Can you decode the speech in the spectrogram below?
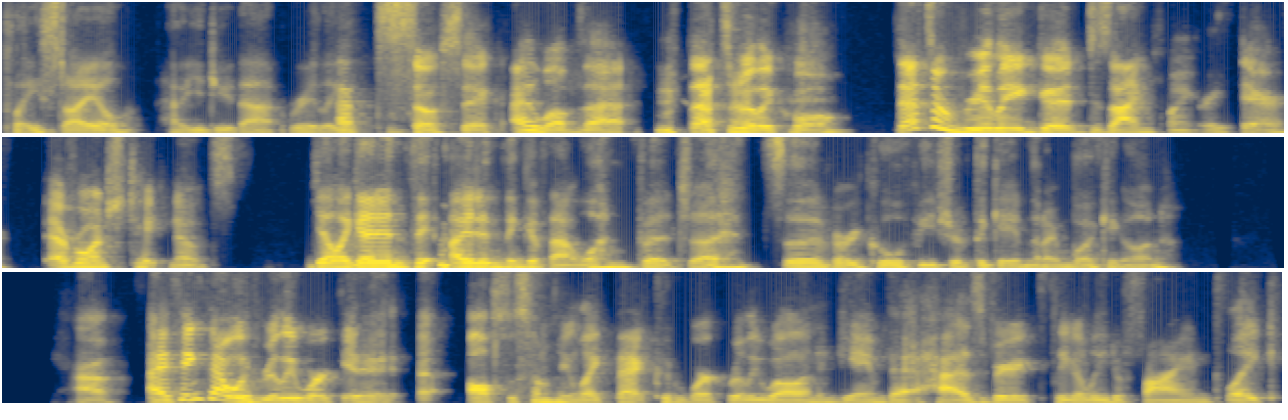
play style. How you do that, really. That's so sick. I love that. That's really cool. That's a really good design point right there. Everyone should take notes yeah like i didn't think i didn't think of that one but uh, it's a very cool feature of the game that i'm working on. Yeah i think that would really work in it uh, also something like that could work really well in a game that has very clearly defined like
